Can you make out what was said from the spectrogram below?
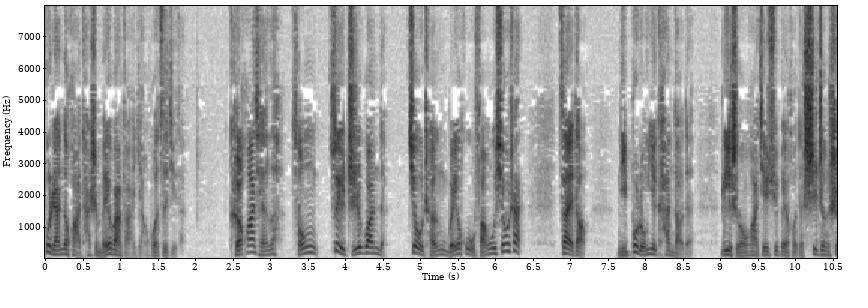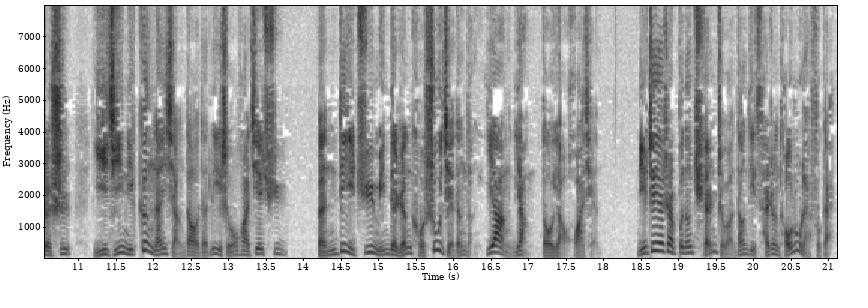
不然的话它是没有办法养活自己的，可花钱了。从最直观的旧城维护、房屋修缮，再到你不容易看到的。历史文化街区背后的市政设施，以及你更难想到的历史文化街区本地居民的人口疏解等等，样样都要花钱。你这些事儿不能全指望当地财政投入来覆盖，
